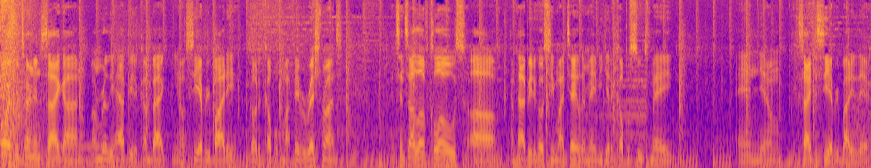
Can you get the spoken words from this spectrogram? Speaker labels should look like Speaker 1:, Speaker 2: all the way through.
Speaker 1: far as returning to Saigon, I'm really happy to come back, you know, see everybody, go to a couple of my favorite restaurants. And since I love clothes, uh, I'm happy to go see my tailor, maybe get a couple suits made. And, you know, excited to see everybody there.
